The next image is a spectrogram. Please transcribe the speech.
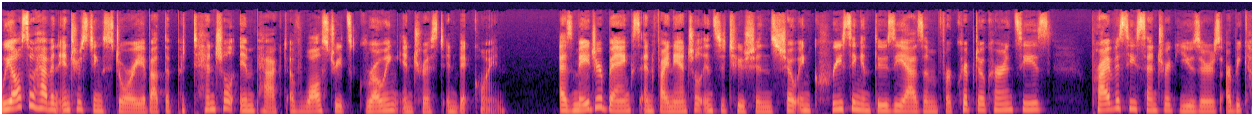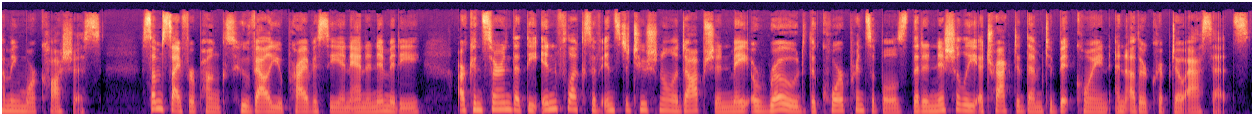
We also have an interesting story about the potential impact of Wall Street's growing interest in Bitcoin. As major banks and financial institutions show increasing enthusiasm for cryptocurrencies, privacy centric users are becoming more cautious some cypherpunks who value privacy and anonymity are concerned that the influx of institutional adoption may erode the core principles that initially attracted them to Bitcoin and other crypto assets.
